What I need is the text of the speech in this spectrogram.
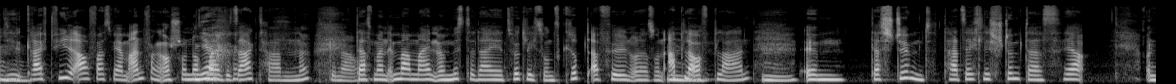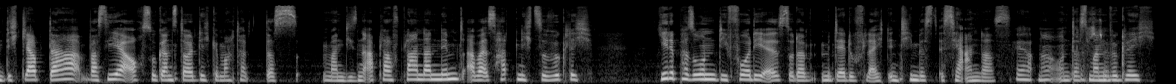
Sie greift viel auf, was wir am Anfang auch schon nochmal Ja. mal gesagt haben, ne? Genau. Dass man immer meint, man müsste da jetzt wirklich so ein Skript erfüllen oder so einen Ablaufplan. Ähm, das stimmt. Tatsächlich stimmt das, ja. Und ich glaube, da, was sie ja auch so ganz deutlich gemacht hat, dass man diesen Ablaufplan dann nimmt, aber es hat nicht so wirklich. Jede Person, die vor dir ist oder mit der du vielleicht intim bist, ist ja anders. Ja, ne? Und dass das man stimmt. wirklich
